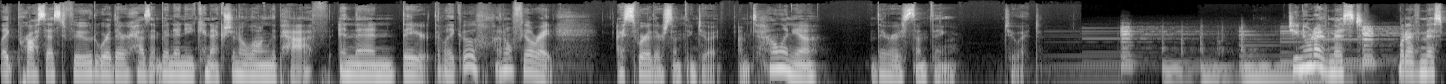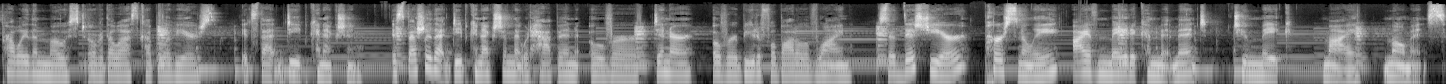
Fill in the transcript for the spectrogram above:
like processed food where there hasn't been any connection along the path. And then they, they're like, oh, I don't feel right. I swear there's something to it. I'm telling you, there is something to it. Do you know what I've missed? What I've missed probably the most over the last couple of years? It's that deep connection especially that deep connection that would happen over dinner, over a beautiful bottle of wine. So this year, personally, I have made a commitment to make my moments.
